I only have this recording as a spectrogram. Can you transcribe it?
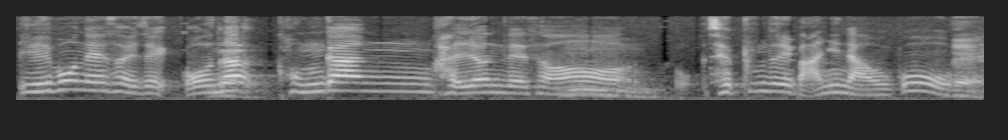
일본에서 이제 워낙 네. 건강 관련돼서 음. 제품들이 많이 나오고 네.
